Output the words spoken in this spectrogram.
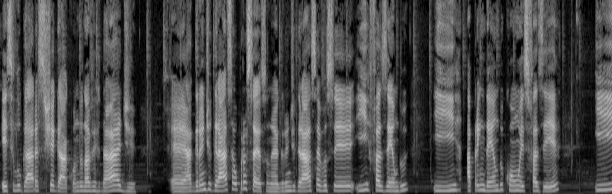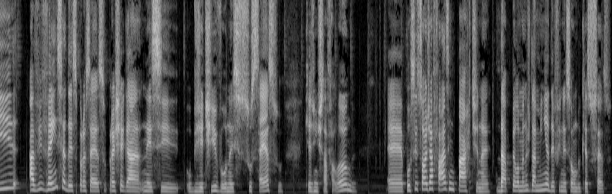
esse lugar a se chegar, quando na verdade é, a grande graça é o processo, né? A grande graça é você ir fazendo e ir aprendendo com esse fazer e a vivência desse processo para chegar nesse objetivo ou nesse sucesso que a gente está falando é, por si só já fazem parte, né? Da, pelo menos da minha definição do que é sucesso.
